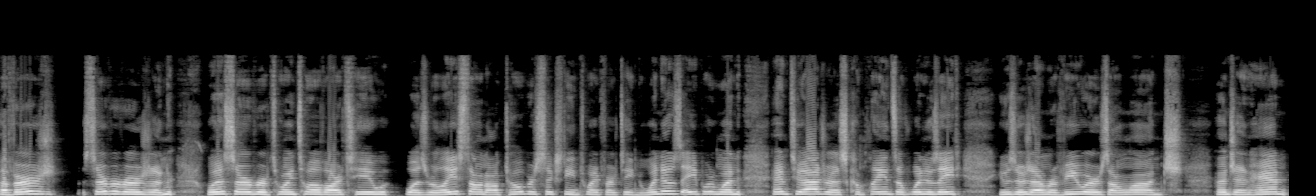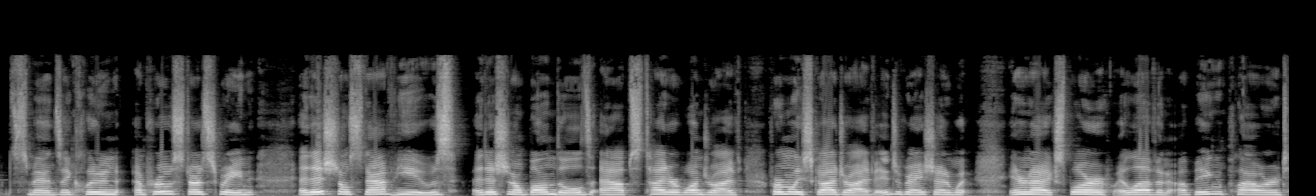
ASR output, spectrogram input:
a version server version Windows Server 2012 R2 was released on October 16, 2013. Windows 8.1 M2 address complaints of Windows 8 users and reviewers on launch enhancements including improved start screen, additional snap views, additional bundled apps, tighter OneDrive, formerly SkyDrive, integration with Internet Explorer 11, a Bing powered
